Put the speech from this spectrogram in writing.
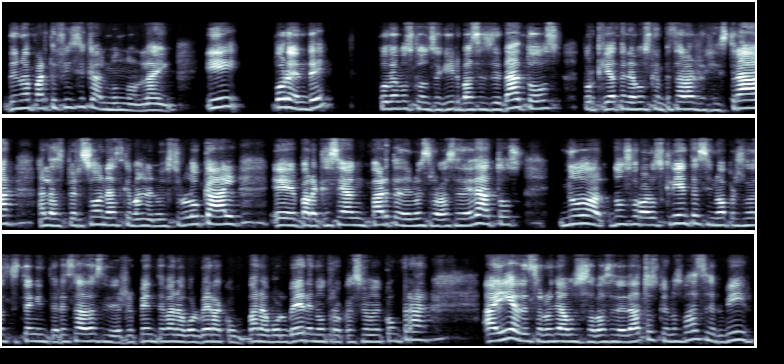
de una parte física al mundo online y, por ende, podemos conseguir bases de datos porque ya tenemos que empezar a registrar a las personas que van a nuestro local eh, para que sean parte de nuestra base de datos, no, no solo a los clientes, sino a personas que estén interesadas y de repente van a volver, a, van a volver en otra ocasión a comprar. Ahí ya desarrollamos esa base de datos que nos va a servir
